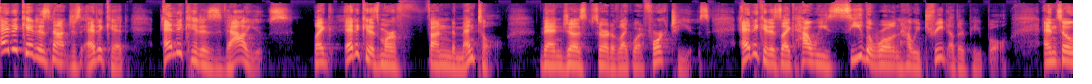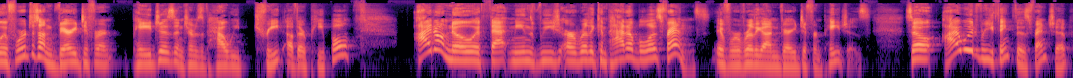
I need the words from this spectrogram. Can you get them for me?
etiquette is not just etiquette, etiquette is values. Like, etiquette is more fundamental than just sort of like what fork to use. Etiquette is like how we see the world and how we treat other people. And so if we're just on very different pages in terms of how we treat other people, I don't know if that means we are really compatible as friends, if we're really on very different pages. So I would rethink this friendship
